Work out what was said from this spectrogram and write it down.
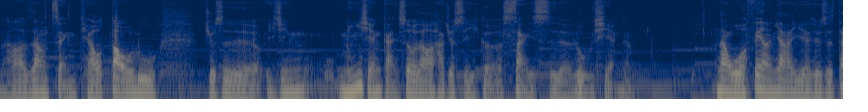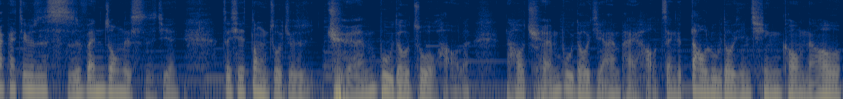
然后让整条道路就是已经明显感受到它就是一个赛事的路线了。那我非常讶异的就是，大概就是十分钟的时间，这些动作就是全部都做好了，然后全部都已经安排好，整个道路都已经清空，然后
